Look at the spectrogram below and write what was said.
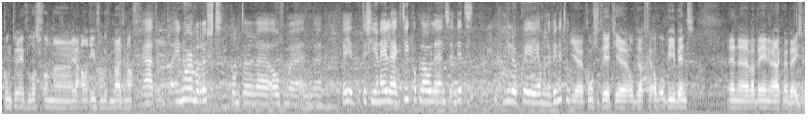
komt weer even los van uh, ja, alle invloeden van buitenaf. Ja, het, enorme rust komt er uh, over me. En, het is hier een hele hectiek op Lowlands en dit, hierdoor kun je helemaal naar binnen toe. Je concentreert je op, dat, op, op wie je bent en waar ben je nu eigenlijk mee bezig.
